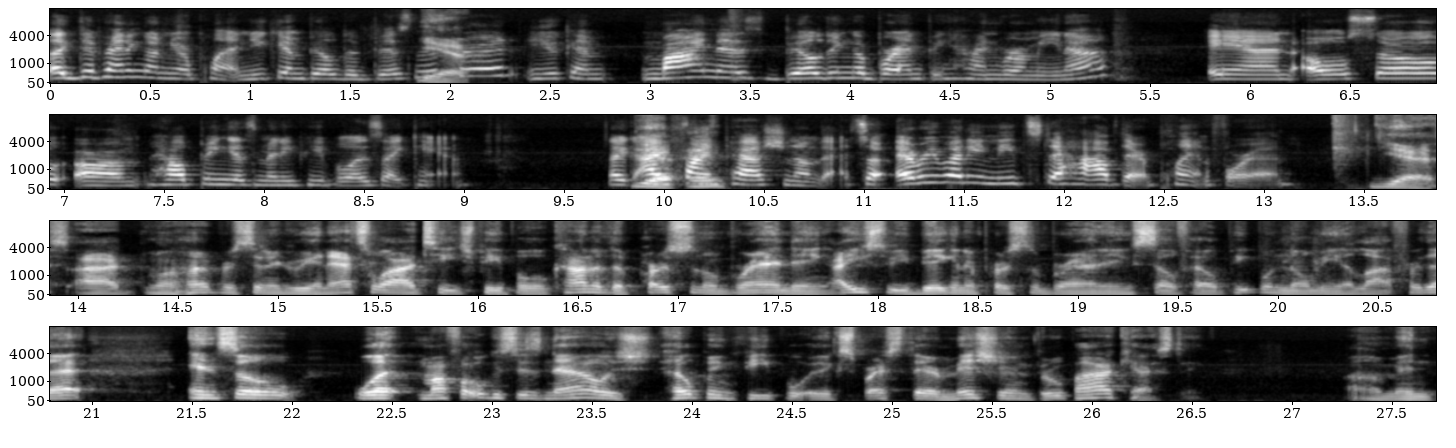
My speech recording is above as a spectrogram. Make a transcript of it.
like depending on your plan you can build a business yeah. through it you can mine is building a brand behind romina and also um, helping as many people as i can like yeah, I find and, passion on that. So everybody needs to have their plan for it. Yes, I 100% agree. And that's why I teach people kind of the personal branding. I used to be big into personal branding, self help. People know me a lot for that. And so, what my focus is now is helping people express their mission through podcasting. Um, and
